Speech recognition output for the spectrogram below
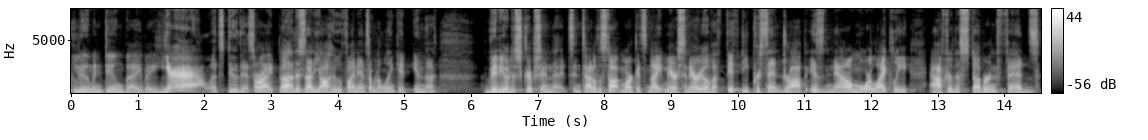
gloom and doom, baby. Yeah, let's do this. All right, uh, this is out of Yahoo Finance. I'm going to link it in the video description. It's entitled The Stock Market's Nightmare Scenario of a 50% Drop is Now More Likely After the Stubborn Fed's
